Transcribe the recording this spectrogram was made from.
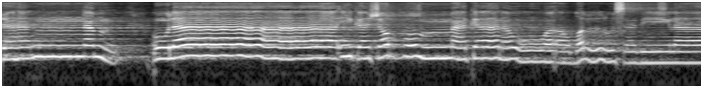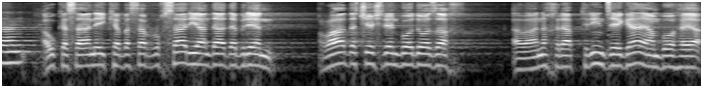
جهنم أولئك شر مكانا وأضل سبيلا أو كسانيك بسر رخصاريان دا دبرين رادة چشرين بودوزخ أوان خرابترين جيغايان بوهيا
